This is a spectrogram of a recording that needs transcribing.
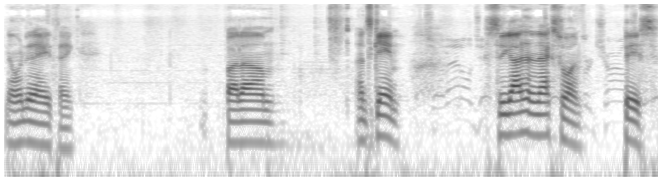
No one did anything. But, um, that's game. That'll just See you guys in the next one. Peace.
